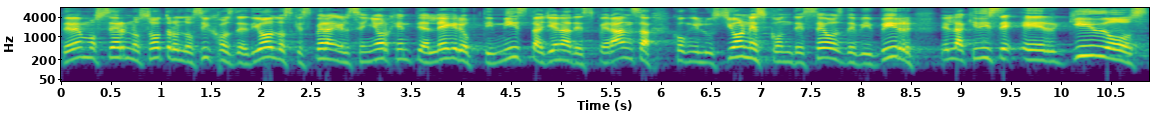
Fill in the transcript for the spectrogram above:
Debemos ser nosotros los hijos de Dios, los que esperan el Señor, gente alegre, optimista, llena de esperanza, con ilusiones, con deseos de vivir. Él aquí dice, erguidos,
